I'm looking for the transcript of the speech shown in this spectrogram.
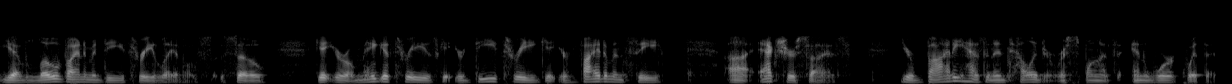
you have low vitamin D3 levels. So get your omega 3s, get your D3, get your vitamin C, uh, exercise. Your body has an intelligent response and work with it.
